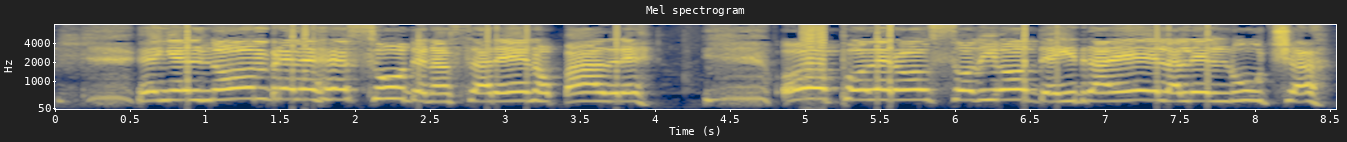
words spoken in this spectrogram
En el nombre de Jesús de Nazareno, Padre. Oh poderoso Dios de Israel, aleluya.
